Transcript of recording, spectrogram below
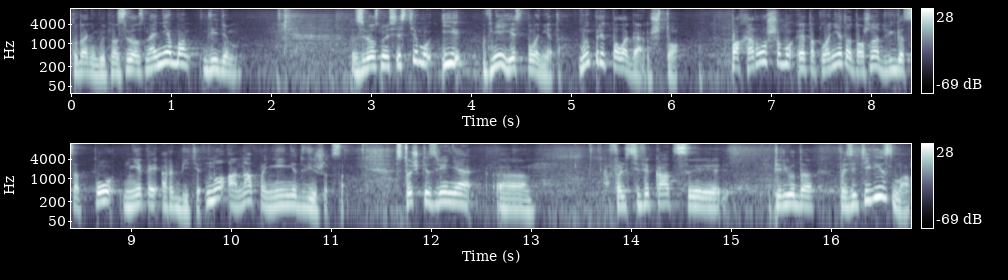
куда-нибудь на звездное небо, видим звездную систему, и в ней есть планета. Мы предполагаем, что по-хорошему эта планета должна двигаться по некой орбите, но она по ней не движется. С точки зрения э, фальсификации периода позитивизма,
